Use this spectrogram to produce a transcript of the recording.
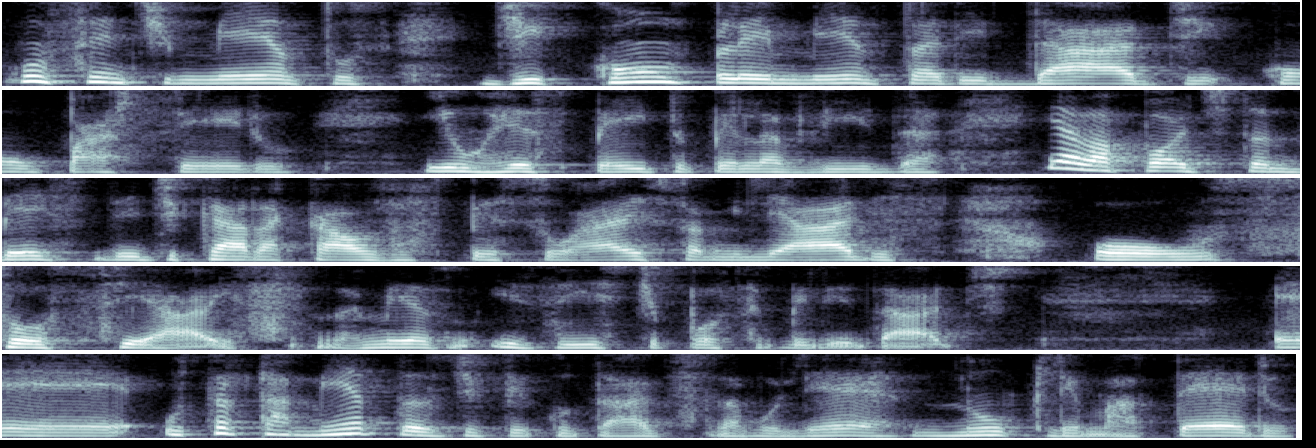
com sentimentos de complementaridade com o parceiro e um respeito pela vida. E ela pode também se dedicar a causas pessoais, familiares ou sociais, não é mesmo? Existe possibilidade. É, o tratamento das dificuldades da mulher no climatério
